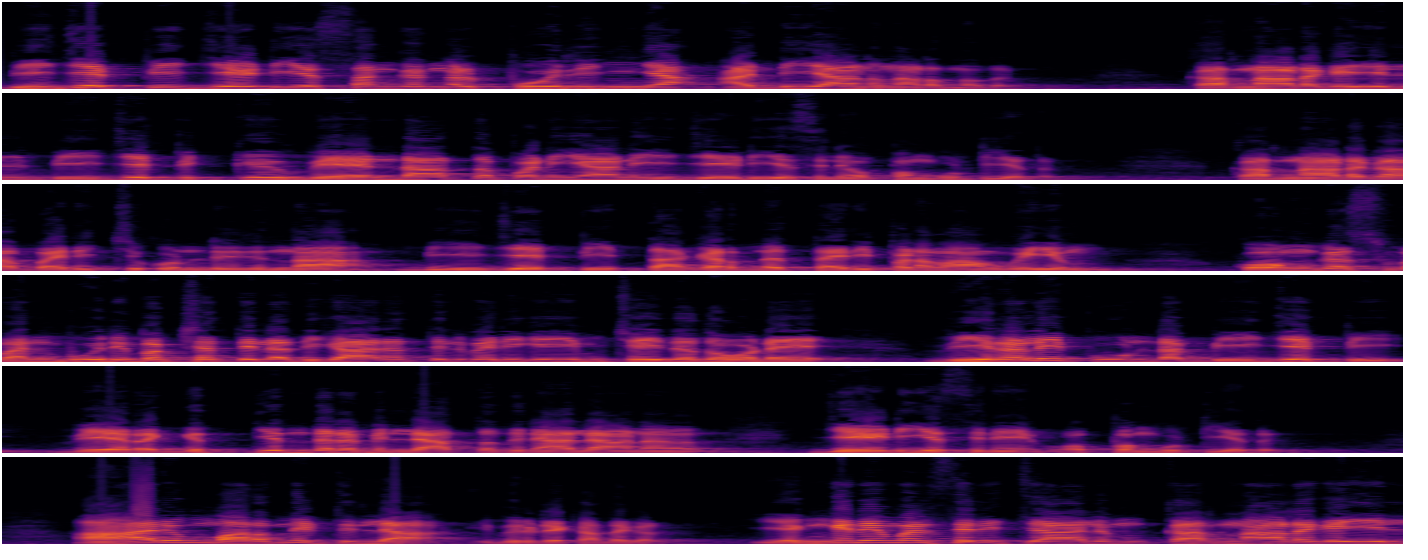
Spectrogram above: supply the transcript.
B J P J D S അംഗങ്ങൾ പൊരിഞ്ഞ അടിയാണ് നടന്നത്. കർണാടകയിൽ ബി ജെ പിക്ക് വേണ്ടാത്ത പണിയാണ് ഈ ജെ ഡി എസിനെ ഒപ്പം കൂട്ടിയത്. കർണാടക ഭരിച്ചുകൊണ്ടിരുന്ന ബി ജെ പി തകർന്ന് തരിപ്പണമാവുകയും കോൺഗ്രസ് വൻ ഭൂരിപക്ഷത്തിൽ അധികാരത്തിൽ വരികയും ചെയ്തതോടെ വിരളി പൂണ്ട ബി ജെ പി വേറെ ഗത്യന്തരമില്ലാത്തതിനാലാണ് ജെ ഡി എസിനെ ഒപ്പം കൂട്ടിയത്. ആരും മറന്നിട്ടില്ല ഇവരുടെ കഥകൾ. എങ്ങനെ മത്സരിച്ചാലും കർണാടകയിൽ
